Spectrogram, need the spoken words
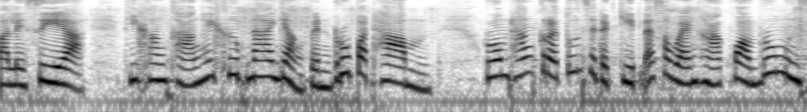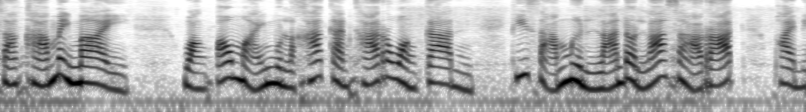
มาเลเซีย ที่ค้างค้างให้คืบหน้าอย่างเป็นรูปธรรม รวมทั้งกระตุ้นเศรษฐกิจและแสวงหาความร่วมมือสาขาใหม่ๆหวังเป้าหมายมูลค่าการค้าระหว่างกันที่ 30,000 ล้านดอลลาร์สหรัฐ ภายใน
